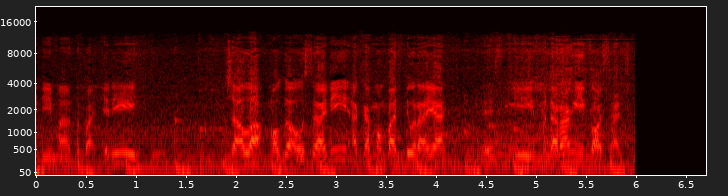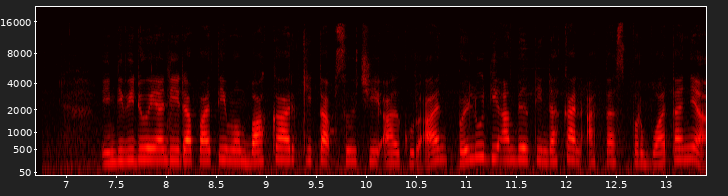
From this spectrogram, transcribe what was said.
di mana tempat. Jadi insyaAllah moga usaha ini akan membantu rakyat dari segi menerangi kawasan. Individu yang didapati membakar kitab suci Al-Quran perlu diambil tindakan atas perbuatannya.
